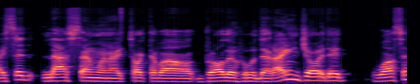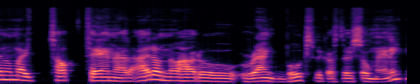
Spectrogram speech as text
i said last time when i talked about brotherhood that i enjoyed it wasn't on my top 10 i don't know how to rank books because there's so many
